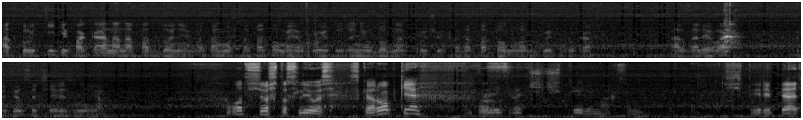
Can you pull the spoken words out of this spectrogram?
открутите, пока она на поддоне, потому что потом ее будет уже неудобно откручивать, когда поддон у вас будет в руках. А заливать придется через нее. Вот все, что слилось с коробки. Это литра 4 максимум. 4-5.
